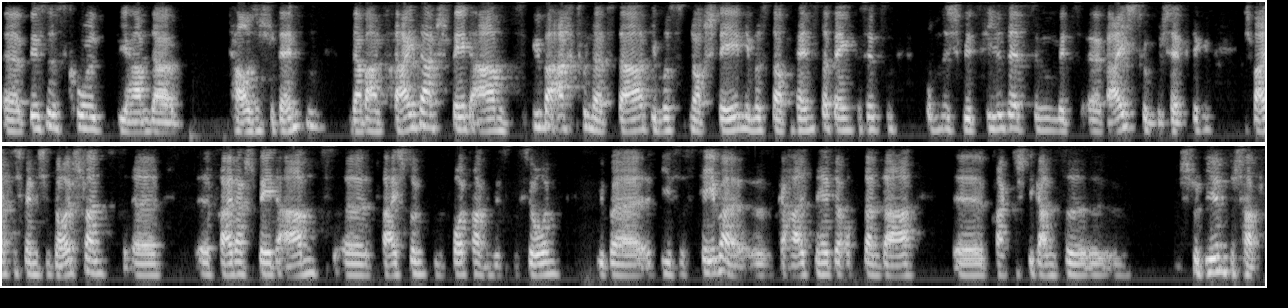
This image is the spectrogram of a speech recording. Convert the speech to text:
äh, Business School. Die haben da 1000 Studenten da waren Freitag spät abends über 800 da, die mussten noch stehen, die mussten auf Fensterbänken sitzen, um sich mit Zielsetzungen, mit äh, Reichtum beschäftigen. Ich weiß nicht, wenn ich in Deutschland äh, äh, Freitag spät abends äh, drei Stunden Vortrag und Diskussion über dieses Thema äh, gehalten hätte, ob dann da äh, praktisch die ganze äh, Studierendenschaft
